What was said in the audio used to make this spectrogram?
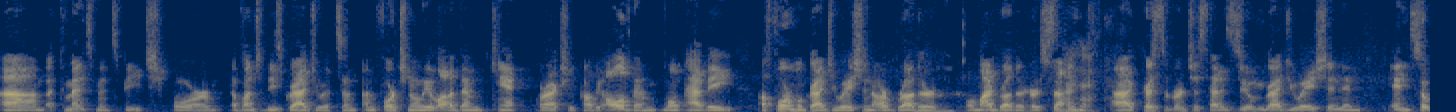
um, a commencement speech for a bunch of these graduates. And unfortunately, a lot of them can't, or actually, probably all of them won't have a, a formal graduation. Our brother, mm-hmm. well, my brother, her son, uh, Christopher, just had a Zoom graduation. And, and so,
